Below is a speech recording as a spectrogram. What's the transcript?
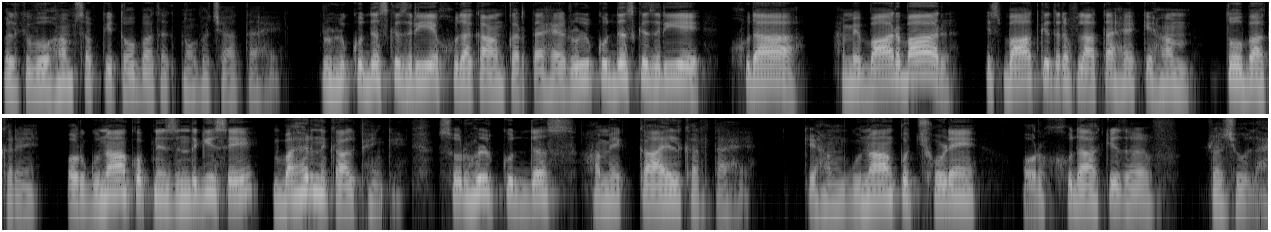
بلکہ وہ ہم سب کی توبہ تک نو بچاتا ہے۔ روح القدس کے ذریعے خدا کام کرتا ہے۔ روح القدس کے ذریعے خدا ہمیں بار بار اس بات کی طرف لاتا ہے کہ ہم توبہ کریں اور گناہ کو اپنی زندگی سے باہر نکال پھینکیں۔ سو القدس ہمیں قائل کرتا ہے کہ ہم گناہ کو چھوڑیں اور خدا کی طرف رجوع لائے۔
